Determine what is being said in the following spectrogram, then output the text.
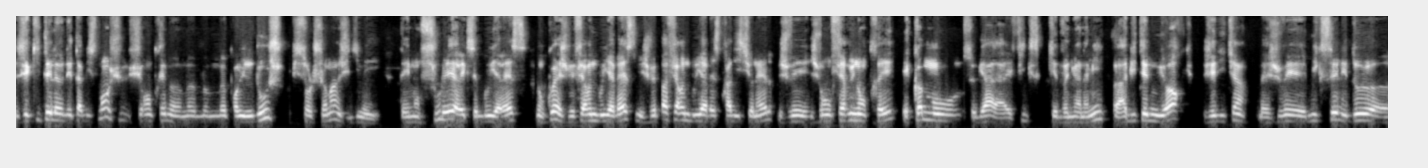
j'ai quitté l'établissement. Je, je, suis rentré me, me, prendre une douche. Puis sur le chemin, j'ai dit mais ils m'ont saoulé avec cette bouillabaisse. Donc ouais, je vais faire une bouillabaisse, mais je vais pas faire une bouillabaisse traditionnelle. Je vais, je vais en faire une entrée. Et comme mon, ce gars là, FX, qui est devenu un ami, habitait New York, j'ai dit tiens, ben, je vais mixer les deux, euh,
